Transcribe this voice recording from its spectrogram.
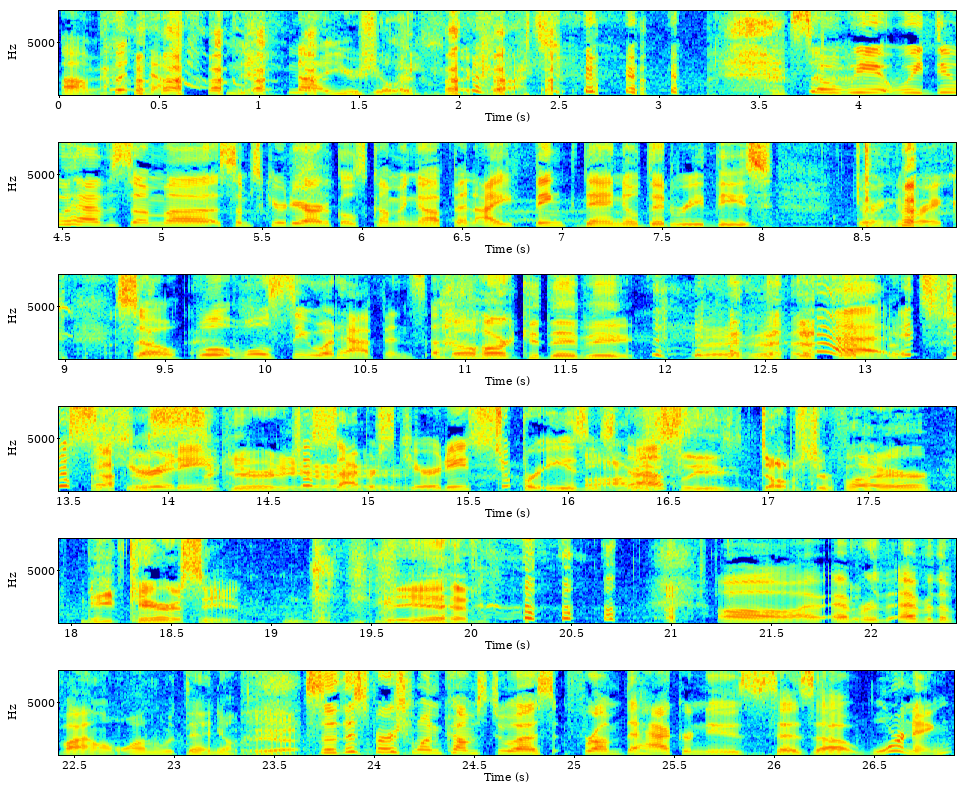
Um, but no, not usually. I got you. So we we do have some uh, some security articles coming up, and I think Daniel did read these during the break. so we'll we'll see what happens. How hard could they be? yeah, it's just security. security, Just right. cybersecurity. Super easy stuff. Obviously, dumpster fire, meet kerosene. the end. Oh, ever ever the violent one with Daniel. Yeah. So this first one comes to us from the Hacker News. It says, uh, "Warning."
